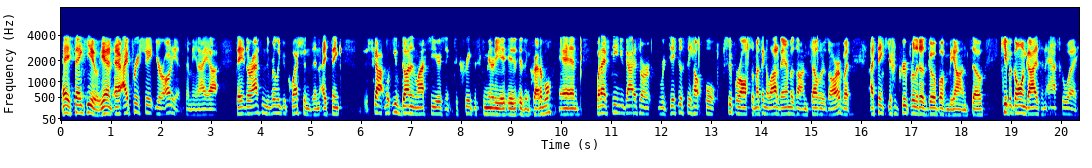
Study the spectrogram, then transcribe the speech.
Hey, thank you. Yeah, and I appreciate your audience. I mean, I uh, they they're asking some really good questions, and I think Scott, what you've done in the last few years to create this community is, is incredible. And what I've seen, you guys are ridiculously helpful, super awesome. I think a lot of Amazon sellers are, but I think your group really does go above and beyond. So keep it going, guys, and ask away.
